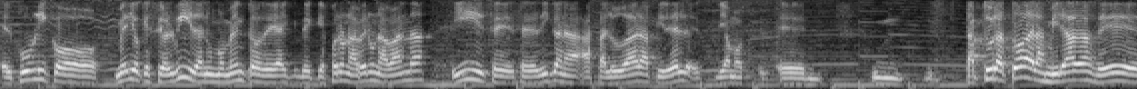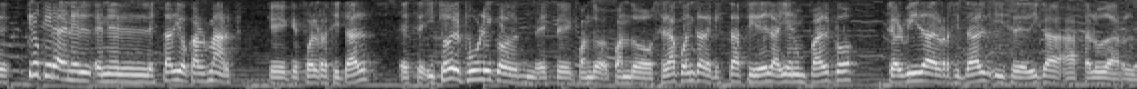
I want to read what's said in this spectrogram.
el, público medio que se olvida en un momento de, que fueron a ver una banda y se, dedican a, saludar a Fidel, eh, digamos, eh, mm, captura todas las miradas de, creo que era en el, estadio Karl Marx, que, que fue el recital, este, y todo el público este, cuando, cuando se da cuenta de que está Fidel ahí en un palco, se olvida del recital y se dedica a saludarlo.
